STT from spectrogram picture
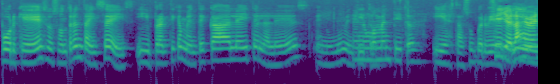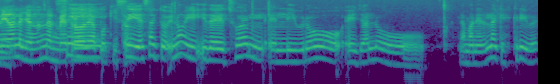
porque eso, son 36 y prácticamente cada ley te la lees en un momentito. En un momentito. Y está súper bien. Sí, yo las he venido leyendo en el metro de a poquito. Sí, exacto. Y No, y, y de hecho el, el libro, ella lo, la manera en la que escribe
